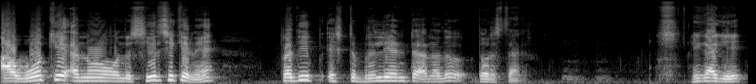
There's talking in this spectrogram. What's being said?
ಆ ಓಕೆ ಅನ್ನೋ ಒಂದು ಶೀರ್ಷಿಕೆನೇ ಪ್ರದೀಪ್ ಎಷ್ಟು ಬ್ರಿಲಿಯಂಟ್ ಅನ್ನೋದು ತೋರಿಸ್ತಾರೆ. ಹೀಗಾಗಿ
